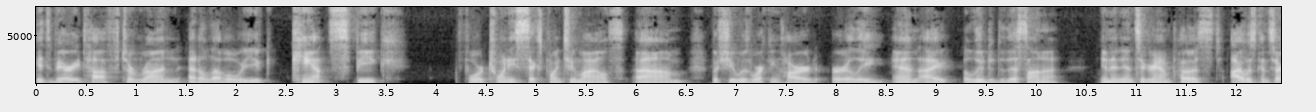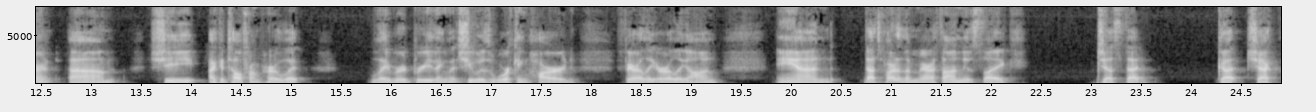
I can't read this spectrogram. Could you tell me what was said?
it's very tough to run at a level where you can't speak for 26.2 miles. Um, but she was working hard early. And I alluded to this on a, in an Instagram post. I was concerned. Um, she, I could tell from her li- labored breathing that she was working hard fairly early on. And that's part of the marathon is like just that gut check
